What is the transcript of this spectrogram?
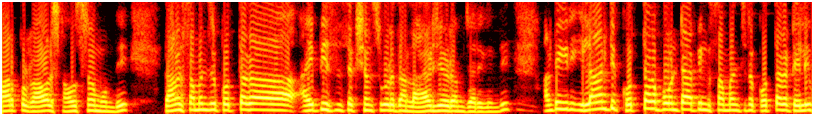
మార్పులు రావాల్సిన అవసరం ఉంది. దానికి సంబంధించి కొత్తగా ఐపీసీ సెక్షన్స్ కూడా దానిలో యాడ్ చేయడం జరిగింది. అంటే ఇది ఇలాంటి కొత్తగా ఫోన్ ట్యాపింగ్కి సంబంధించిన కొత్తగా టెలి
